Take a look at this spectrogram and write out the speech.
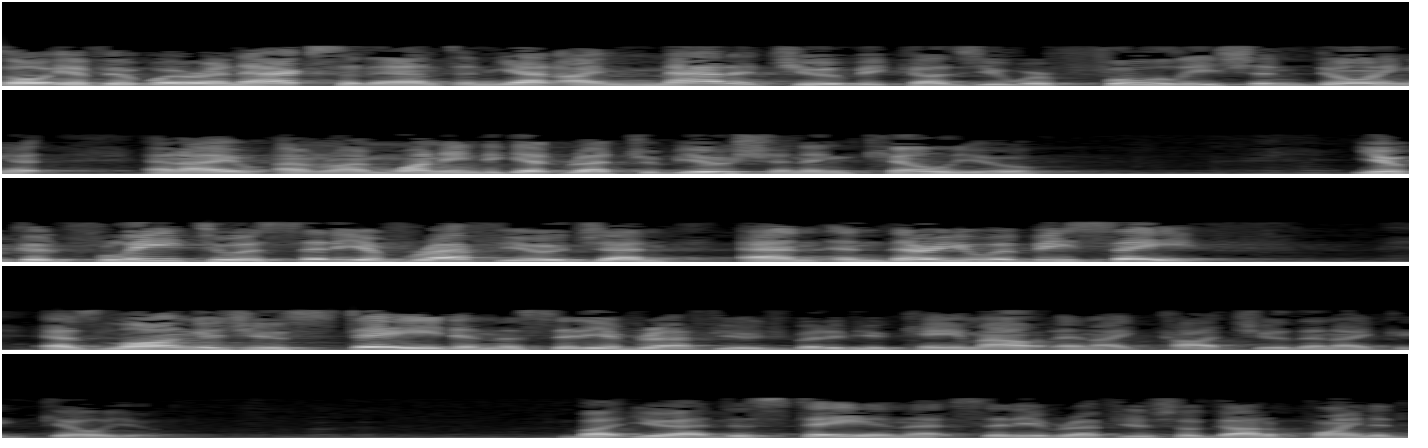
So if it were an accident, and yet I'm mad at you because you were foolish in doing it, and I, I'm wanting to get retribution and kill you, you could flee to a city of refuge and, and, and there you would be safe. As long as you stayed in the city of refuge. But if you came out and I caught you, then I could kill you. But you had to stay in that city of refuge. So God appointed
